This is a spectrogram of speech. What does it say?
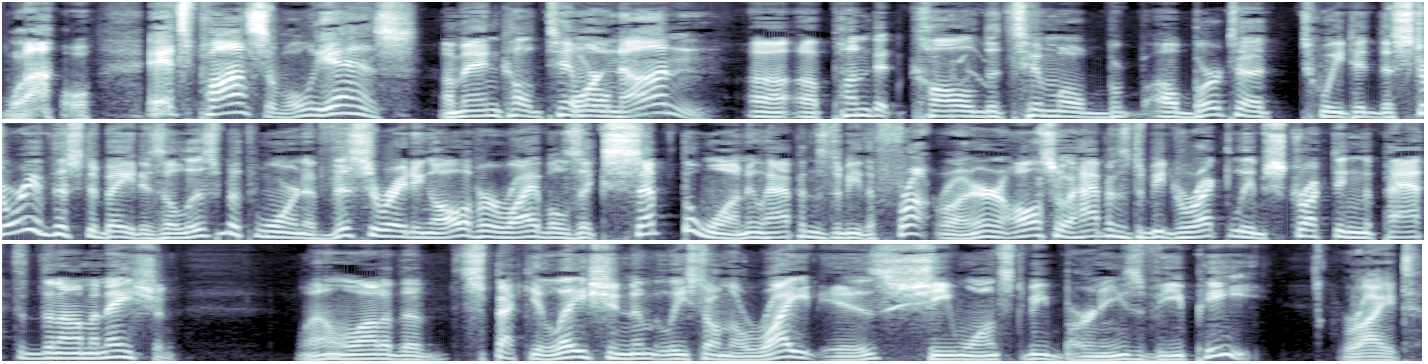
Wow. It's possible, yes. A man called Tim Or Al- none. Uh, a pundit called Tim Al- Alberta tweeted The story of this debate is Elizabeth Warren eviscerating all of her rivals except the one who happens to be the front runner and also happens to be directly obstructing the path to the nomination. Well, a lot of the speculation, at least on the right, is she wants to be Bernie's VP. Right.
